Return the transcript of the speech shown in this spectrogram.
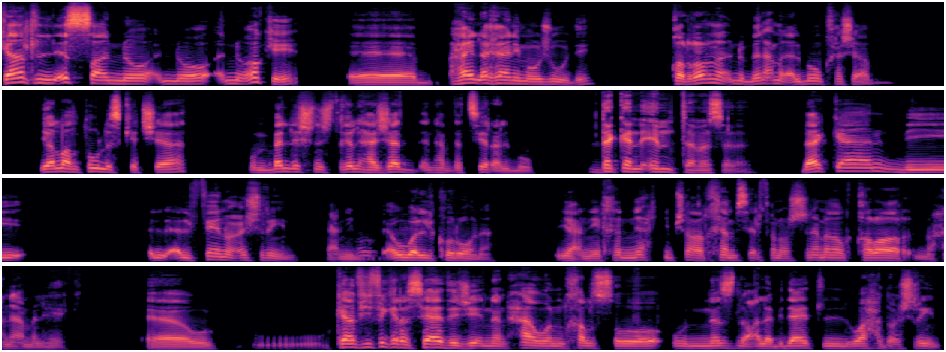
كانت القصة إنه إنه إنه okay آه هاي الأغاني موجودة. قررنا إنه بدنا نعمل ألبوم خشب يلا نطول سكتشات ونبلش نشتغلها جد إنها بدها تصير ألبوم. ده كان إمتى مثلا؟ ده كان ب 2020 يعني بأول الكورونا. يعني خلينا نحكي بشهر 5 2020 عملنا القرار إنه حنعمل هيك. آه، وكان في فكرة ساذجة ان نحاول نخلصه وننزله على بداية ال 21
